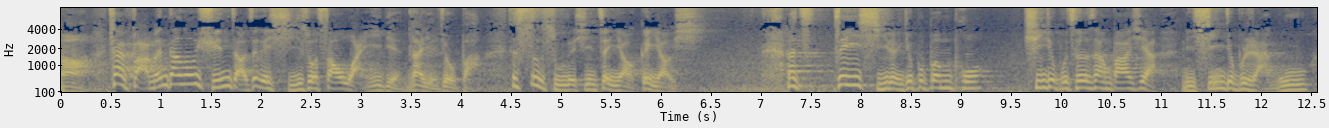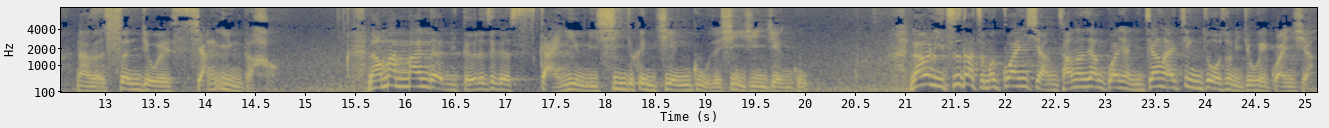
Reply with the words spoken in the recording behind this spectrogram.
啊，在法门当中寻找这个习，说稍晚一点，那也就罢。这世俗的心正要更要习，那这一习了，你就不奔波。心就不车上八下，你心就不染污，那个身就会相应的好。然后慢慢的，你得了这个感应，你心就更坚固，的信心坚固。然后你知道怎么观想，常常这样观想，你将来静坐的时候，你就会观想，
